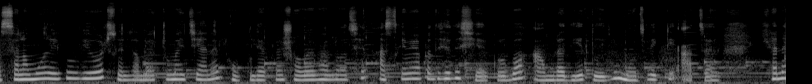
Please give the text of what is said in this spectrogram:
আসসালামু আলাইকুম viewers, welcome back to my channel. Hopefully আপনারা সবাই ভালো আছেন। আজকে আমি আপনাদের সাথে শেয়ার করব আমরা দিয়ে তৈরি মজার একটি আচার। এখানে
